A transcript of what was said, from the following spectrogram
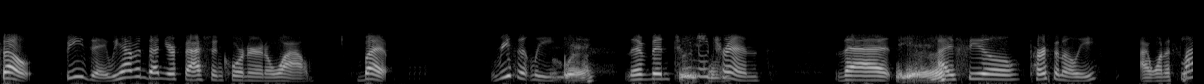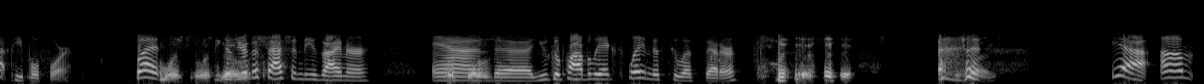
So, BJ, we haven't done your fashion corner in a while, but recently Well, there have been two new trends that Yeah. I feel personally I want to slap people for. But what's, what's because you're the fashion designer and uh, you could probably explain this to us better. yeah. Um.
